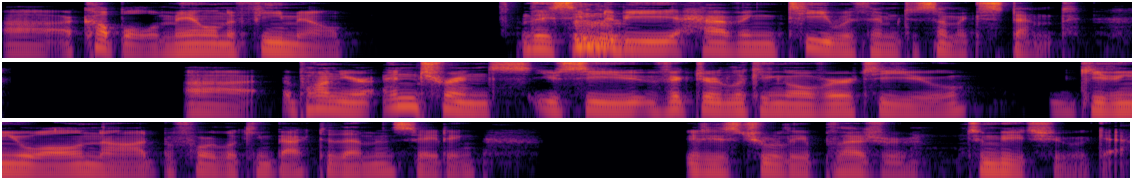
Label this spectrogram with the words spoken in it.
Uh, a couple, a male and a female. They seem to be having tea with him to some extent. Uh, upon your entrance, you see Victor looking over to you, giving you all a nod before looking back to them and stating, It is truly a pleasure to meet you again.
